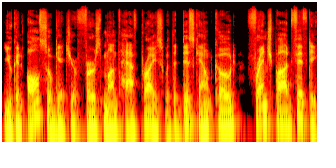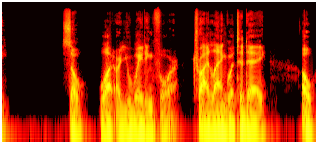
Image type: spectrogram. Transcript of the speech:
you can also get your first month half price with the discount code FrenchPod50. So, what are you waiting for? Try Langua today. Oh,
